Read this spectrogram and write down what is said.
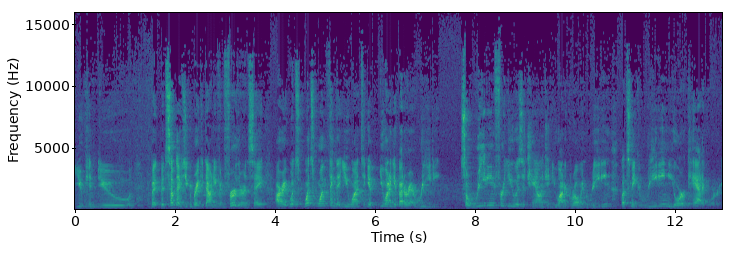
you can do but but sometimes you can break it down even further and say all right what's what's one thing that you want to get you want to get better at? Reading. So reading for you is a challenge and you want to grow in reading let's make reading your category.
